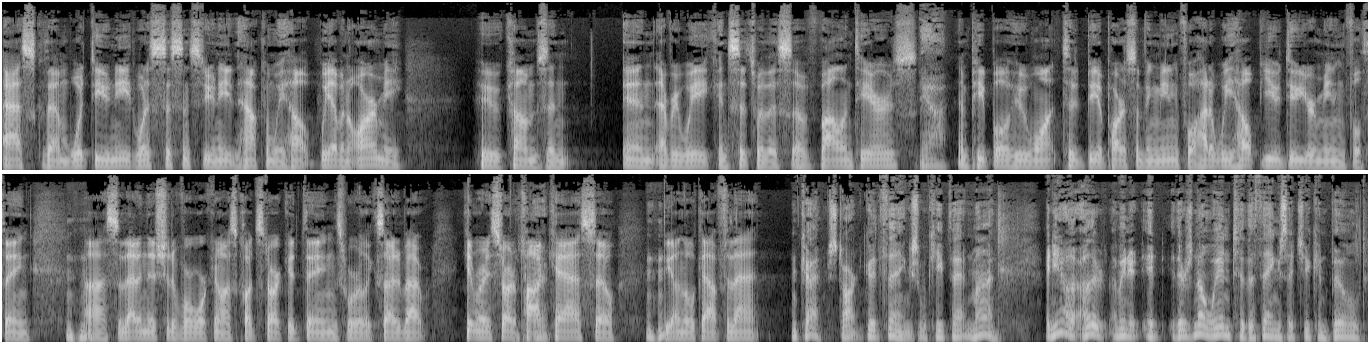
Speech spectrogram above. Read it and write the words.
ask them what do you need what assistance do you need and how can we help we have an army who comes and in every week and sits with us of volunteers yeah. and people who want to be a part of something meaningful. How do we help you do your meaningful thing? Mm-hmm. Uh, so that initiative we're working on is called Start Good Things. We're really excited about getting ready to start a That's podcast. Right. So mm-hmm. be on the lookout for that. Okay, start good things. We'll keep that in mind. And you know, other. I mean, it, it, there's no end to the things that you can build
